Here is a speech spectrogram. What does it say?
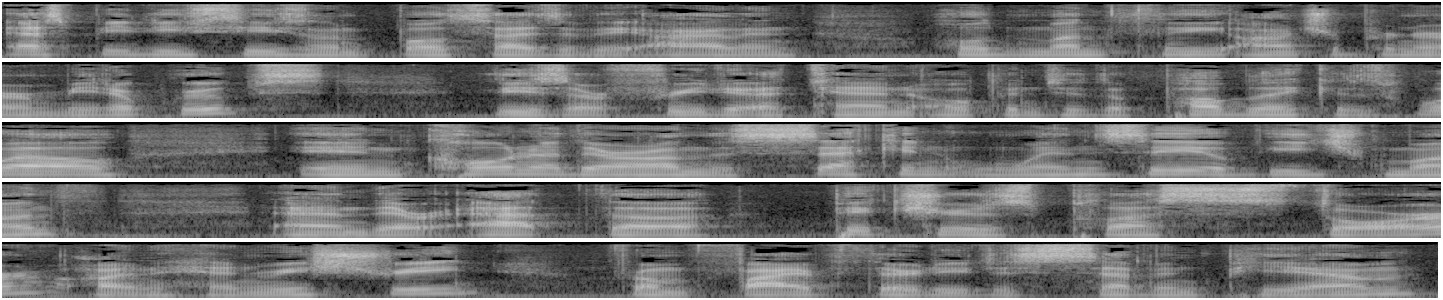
SBDCs on both sides of the island, hold monthly entrepreneur meetup groups. These are free to attend, open to the public as well. In Kona, they're on the second Wednesday of each month, and they're at the Pictures Plus store on Henry Street from 5:30 to 7 p.m.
